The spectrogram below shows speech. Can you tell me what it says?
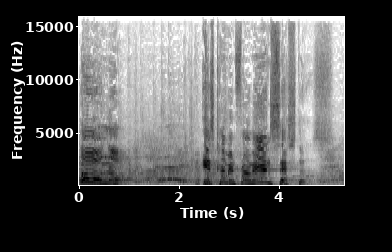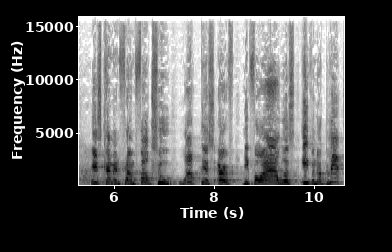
Oh no. It's coming from ancestors. It's coming from folks who walked this earth before I was even a glint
